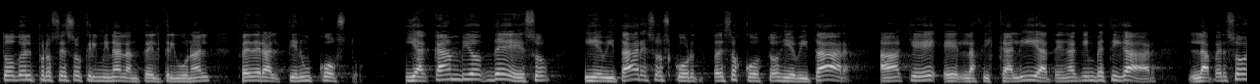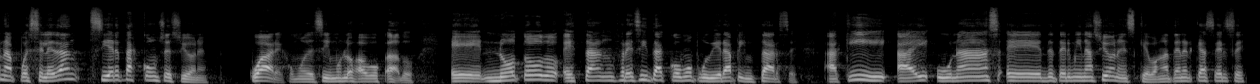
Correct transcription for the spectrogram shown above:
todo el proceso criminal ante el Tribunal Federal tiene un costo. Y a cambio de eso, y evitar esos, esos costos y evitar a que eh, la fiscalía tenga que investigar, la persona, pues se le dan ciertas concesiones. ¿Cuáles? Como decimos los abogados. Eh, no todo es tan fresita como pudiera pintarse. Aquí hay unas eh, determinaciones que van a tener que hacerse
